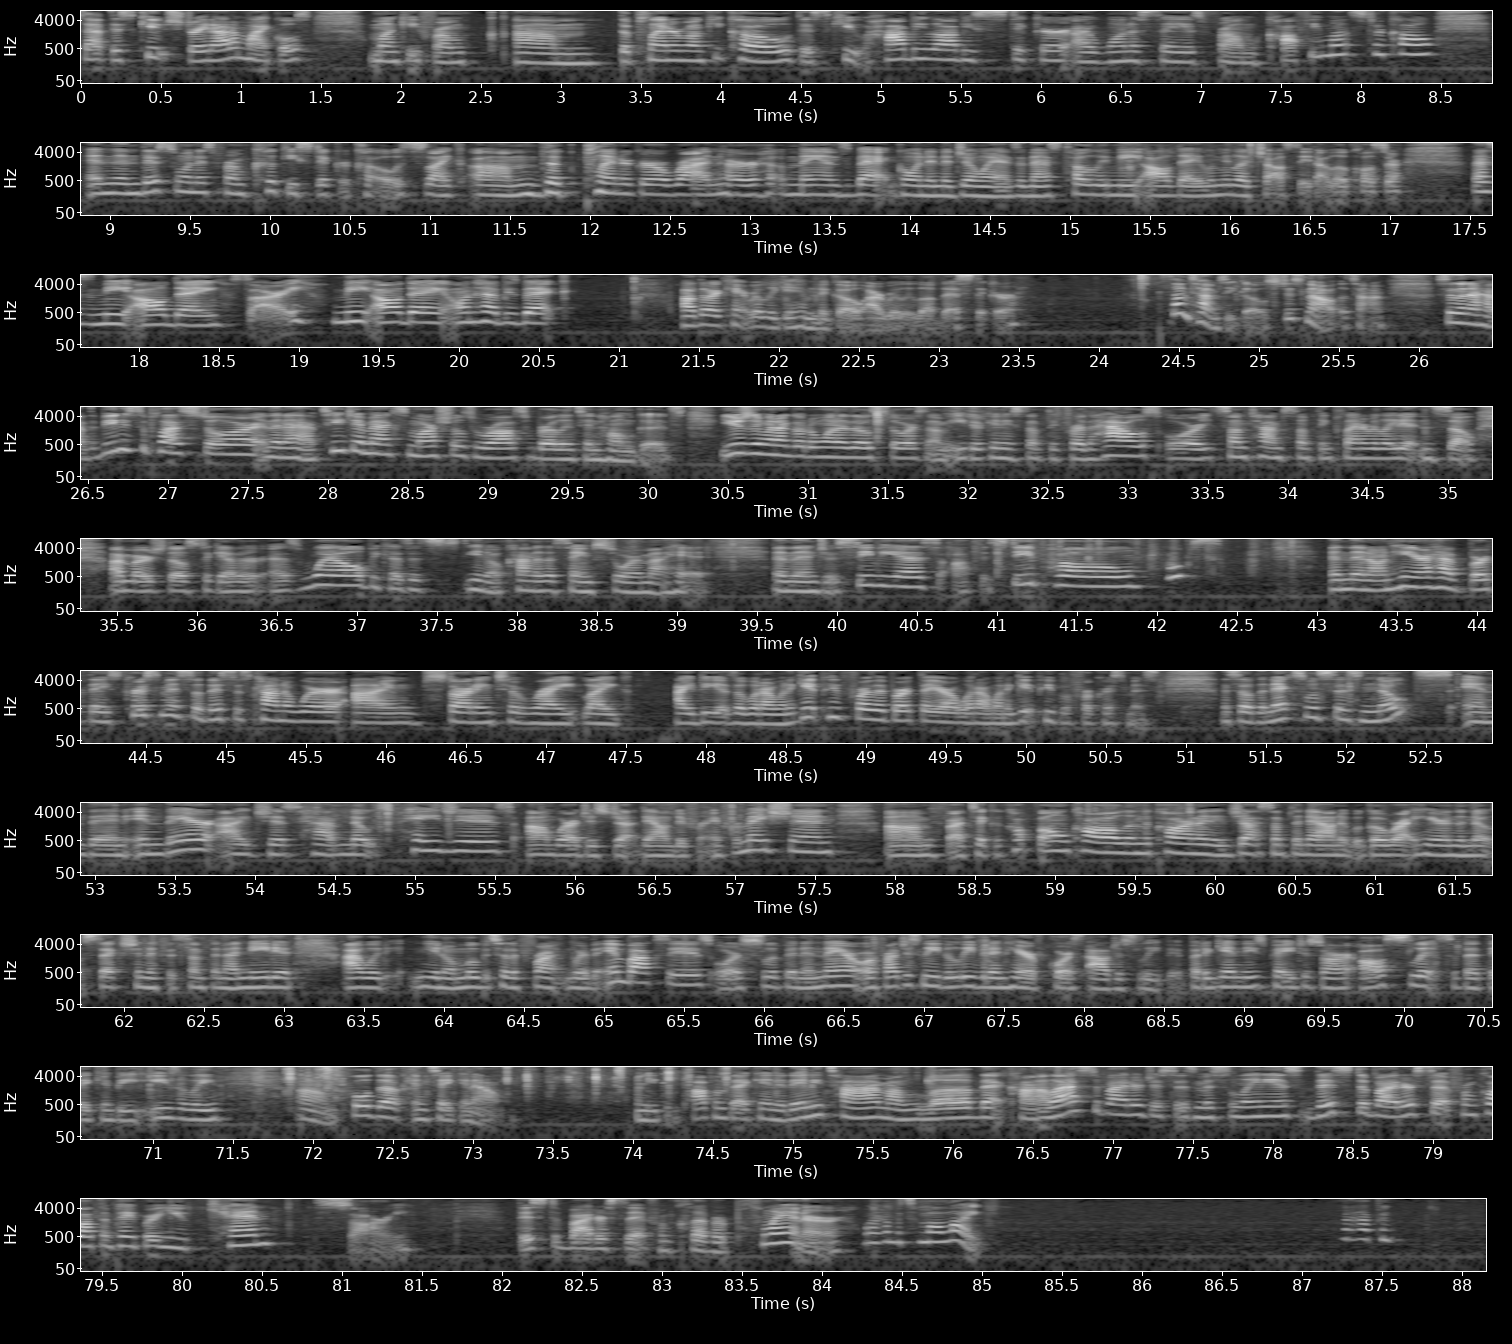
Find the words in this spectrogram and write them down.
So I have this cute straight out of Michael's monkey from um, the Planner Monkey Co. This cute Hobby Lobby sticker I want to say is from Coffee Monster Co. And then this one is from Cookie Sticker Co. It's like um, the planner girl riding her man's back going into Joann's and that's totally me all day. Let me let y'all see that a little closer. That's me all day. Sorry. Me all day on hubby's back. Although I can't really get him to go. I really love that sticker. Sometimes he goes, just not all the time. So then I have the beauty supply store, and then I have TJ Maxx, Marshalls, Ross, Burlington Home Goods. Usually when I go to one of those stores, I'm either getting something for the house or sometimes something planner related, and so I merge those together as well because it's you know kind of the same store in my head. And then just CVS, Office Depot. Oops. And then on here I have birthdays, Christmas. So this is kind of where I'm starting to write like ideas of what I want to get people for their birthday or what I want to get people for Christmas. And so the next one says notes. And then in there, I just have notes pages um, where I just jot down different information. Um, if I take a phone call in the car and I need to jot something down, it would go right here in the notes section. If it's something I needed, I would, you know, move it to the front where the inbox is or slip it in there. Or if I just need to leave it in here, of course, I'll just leave it. But again, these pages are all slit so that they can be easily um, pulled up and taken out and you can pop them back in at any time. I love that kind. of last divider just says miscellaneous. This divider set from cloth and paper, you can, sorry, this divider set from Clever Planner. What happened to my light? What happened?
